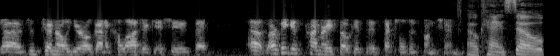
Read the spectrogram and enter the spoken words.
uh, just general urogynecologic issues, but uh, our biggest primary focus is sexual dysfunction. Okay, so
